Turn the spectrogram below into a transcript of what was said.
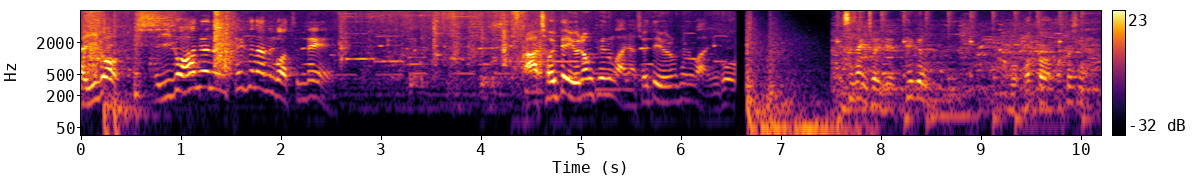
자 이거 이거 하면은 퇴근하는 것 같은데. 아 절대 요령 피우는 거 아니야. 절대 요령 피우는 거 아니고. 사장님 저 이제 퇴근. 뭐 어떠 어떠신가요?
